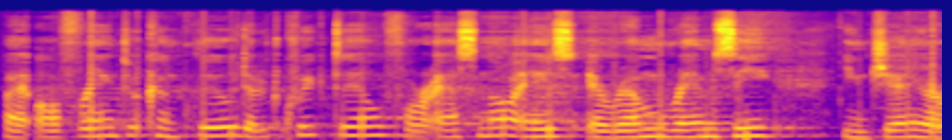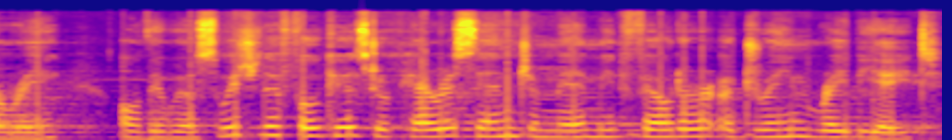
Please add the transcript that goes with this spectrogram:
by offering to conclude a quick deal for Arsenal ace Aaron Ramsey in January, or they will switch their focus to Paris Saint-Germain midfielder Adrien Rabiot.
